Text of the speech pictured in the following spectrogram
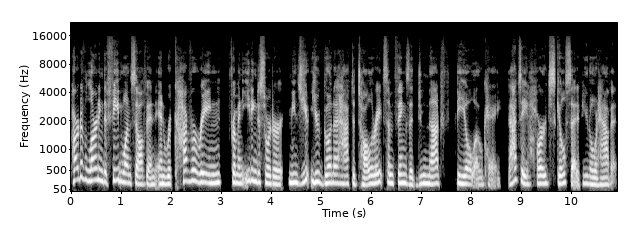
part of learning to feed oneself and, and recovering from an eating disorder means you, you're going to have to tolerate some things that do not feel okay. That's a hard skill set if you don't have it,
